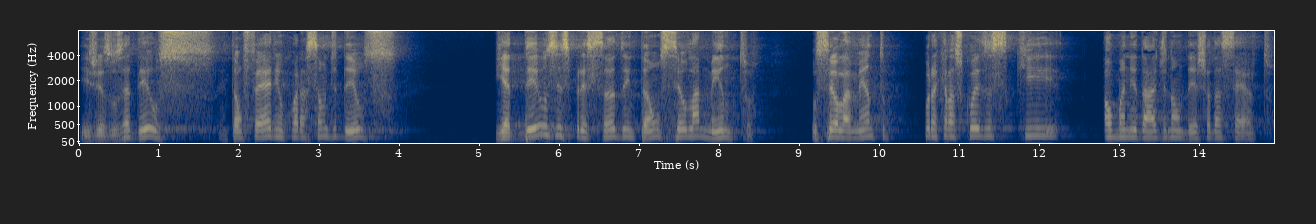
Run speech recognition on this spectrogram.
E Jesus é Deus, então ferem o coração de Deus. E é Deus expressando então o seu lamento, o seu lamento por aquelas coisas que a humanidade não deixa dar certo,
